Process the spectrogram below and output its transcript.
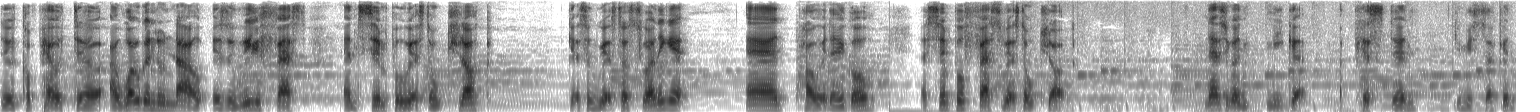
the comparator. And what we're gonna do now is a really fast and simple redstone clock. Get some redstone surrounding it and power it. There you go. A simple fast redstone clock. Next, we're need to get a piston. Give me a second.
